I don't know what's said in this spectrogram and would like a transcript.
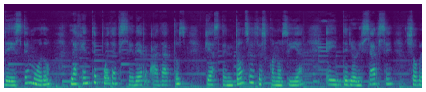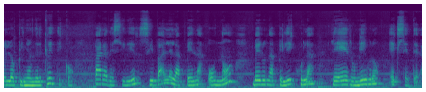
De este modo, la gente puede acceder a datos que hasta entonces desconocía e interiorizarse sobre la opinión del crítico para decidir si vale la pena o no ver una película, leer un libro, etc.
